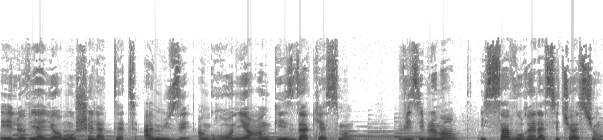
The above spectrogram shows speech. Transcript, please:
Et le vieil homme hochait la tête, amusé, en grognant en guise d'acquiescement. Visiblement, il savourait la situation,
